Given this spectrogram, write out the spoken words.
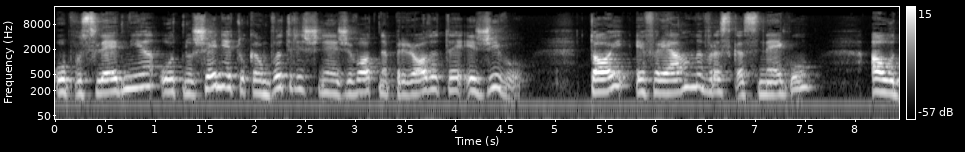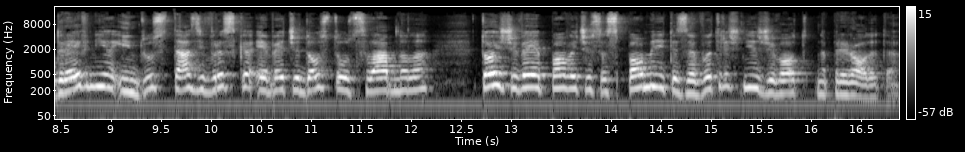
У последния отношението към вътрешния живот на природата е живо. Той е в реална връзка с него, а от древния индус тази връзка е вече доста отслабнала, той живее повече с спомените за вътрешния живот на природата.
